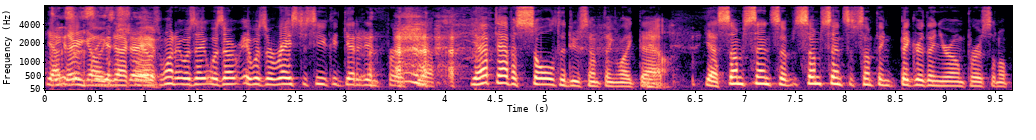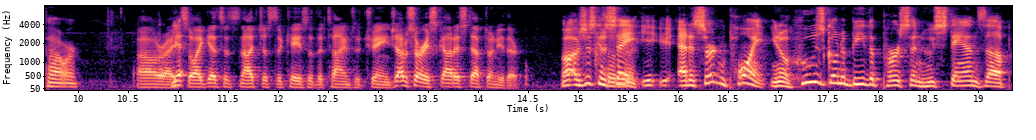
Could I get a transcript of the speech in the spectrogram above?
Yeah, there you go. Exactly. I was wondering, it was a, it was a it was a race to see who could get it in first. Yeah, you have to have a soul to do something like that. Yeah. yeah, some sense of some sense of something bigger than your own personal power. All right. So I guess it's not just the case of the times have changed. I'm sorry, Scott. I stepped on you there. Well, I was just going to say, at a certain point, you know, who's going to be the person who stands up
